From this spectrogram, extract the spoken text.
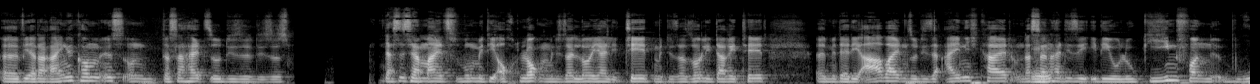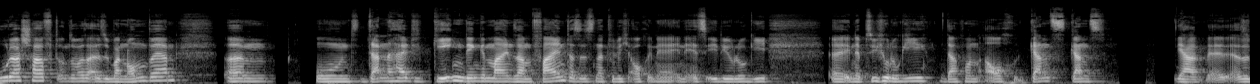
Äh, wie er da reingekommen ist und dass er halt so diese, dieses das ist ja meist, womit die auch locken, mit dieser Loyalität, mit dieser Solidarität, äh, mit der die arbeiten, so diese Einigkeit und dass mhm. dann halt diese Ideologien von Bruderschaft und sowas alles übernommen werden. Ähm, und dann halt gegen den gemeinsamen Feind, das ist natürlich auch in der NS-Ideologie, äh, in der Psychologie davon auch ganz, ganz, ja, äh, also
